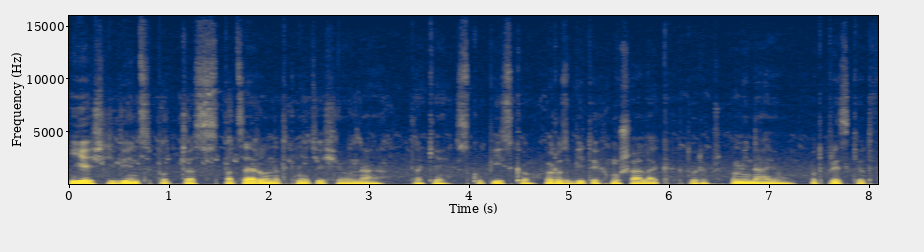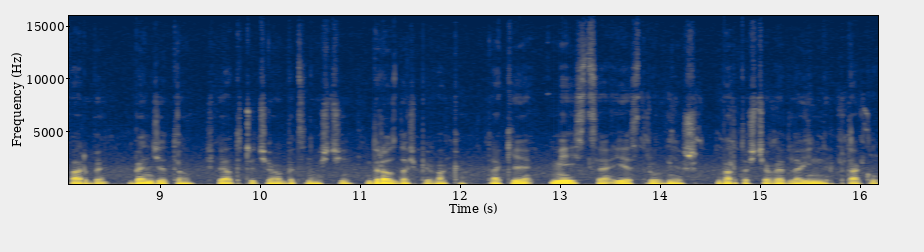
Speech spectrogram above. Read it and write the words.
Jeśli więc podczas spaceru natkniecie się na takie skupisko rozbitych muszelek, które przypominają odpryski od farby, będzie to świadczyć o obecności drozda śpiewaka. Takie miejsce jest również wartościowe dla innych ptaków,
